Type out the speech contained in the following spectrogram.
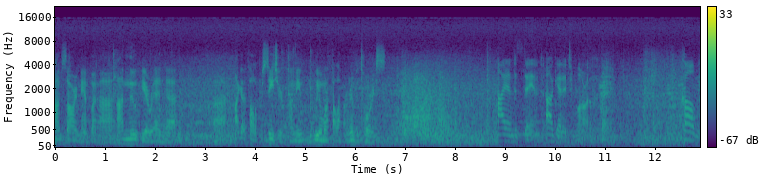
I'm sorry, ma'am, but uh, I'm new here, and uh, uh, I gotta follow procedure. I mean, we don't want to foul up our inventories. I understand. I'll get it tomorrow. Call me.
